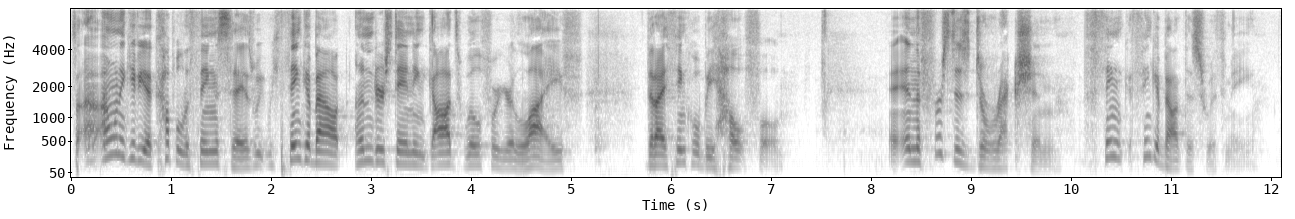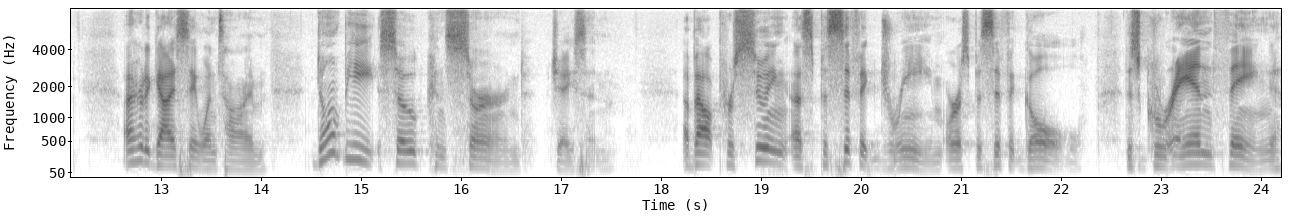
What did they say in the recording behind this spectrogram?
so I, I want to give you a couple of things today as we, we think about understanding God's will for your life that I think will be helpful. And the first is direction. Think, think about this with me. I heard a guy say one time, don't be so concerned, Jason, about pursuing a specific dream or a specific goal, this grand thing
